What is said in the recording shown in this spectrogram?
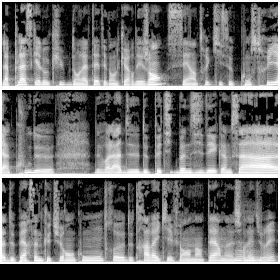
la place qu'elle occupe dans la tête et dans le cœur des gens, c'est un truc qui se construit à coup de de voilà de, de, petites bonnes idées comme ça, de personnes que tu rencontres, de travail qui est fait en interne sur la durée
